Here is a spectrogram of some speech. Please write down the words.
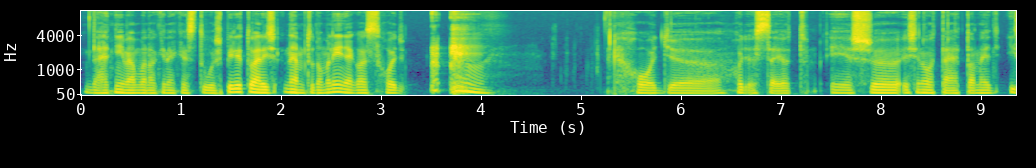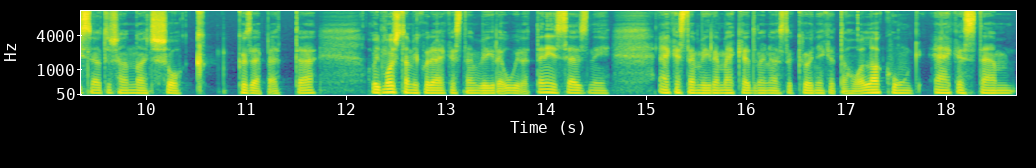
De hát nyilván van, akinek ez túl spirituális. Nem tudom, a lényeg az, hogy hogy, hogy összejött, és, és én ott álltam egy iszonyatosan nagy sok közepette, hogy most, amikor elkezdtem végre újra teniszezni, elkezdtem végre megkedvelni azt a környéket, ahol lakunk, elkezdtem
